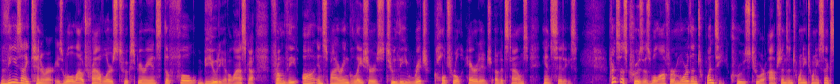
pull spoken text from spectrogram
These itineraries will allow travelers to experience the full beauty of Alaska, from the awe inspiring glaciers to the rich cultural heritage of its towns and cities. Princess Cruises will offer more than 20 cruise tour options in 2026,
